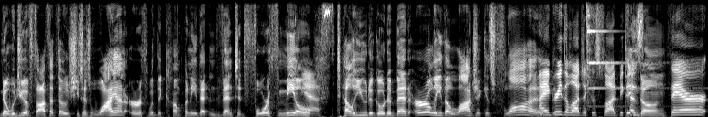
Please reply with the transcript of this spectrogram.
No, would you have thought that though? She says, "Why on earth would the company that invented fourth meal Yes. tell you to go to bed early? The logic is flawed." I agree the logic is flawed because their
